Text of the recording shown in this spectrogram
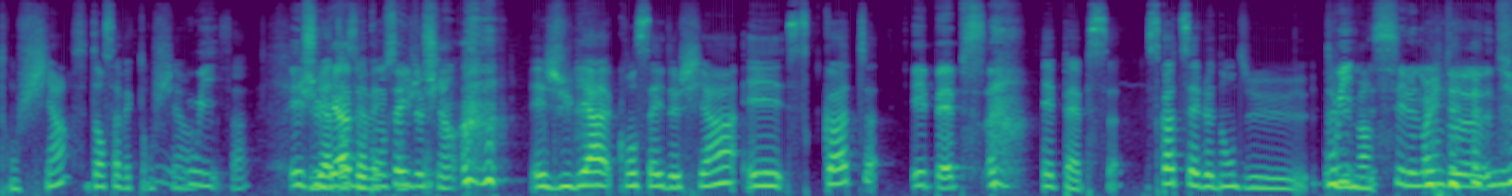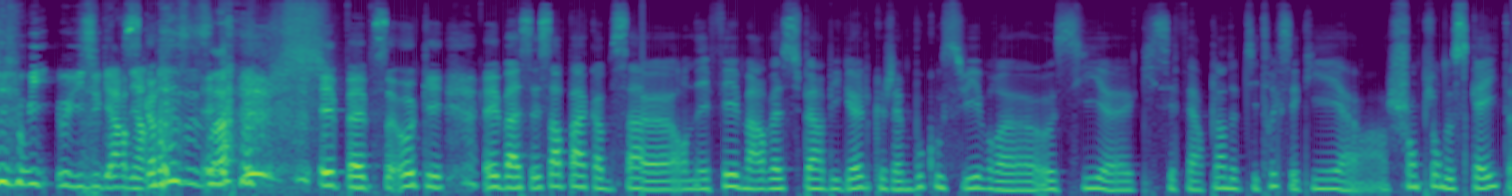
ton chien, c'est danse avec ton chien, oui. ça? Et Julia, de conseil de chien. et Julia conseil de chien et Scott Et Peps. Et Peps. Scott, c'est le nom du. De oui, c'est le nom de, du, oui, oui, du gardien. c'est ça. Et Peps, ok. Et eh ben, c'est sympa comme ça. Euh, en effet, Marvel Super Beagle, que j'aime beaucoup suivre euh, aussi, euh, qui sait faire plein de petits trucs, c'est qui est un champion de skate.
